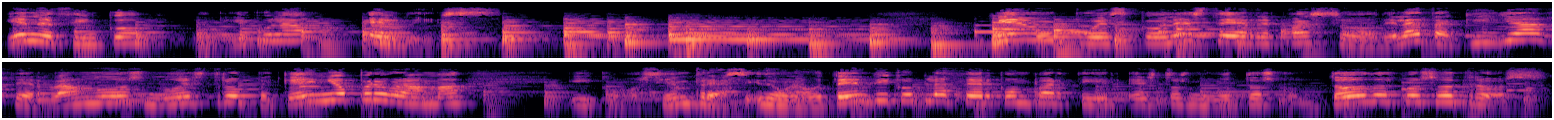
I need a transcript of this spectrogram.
Y en el 5, la película Elvis. Bien, pues con este repaso de la taquilla cerramos nuestro pequeño programa y como siempre ha sido un auténtico placer compartir estos minutos con todos vosotros.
